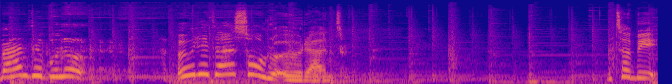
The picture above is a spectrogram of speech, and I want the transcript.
Ben de bunu öğleden sonra öğrendim. Tabii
